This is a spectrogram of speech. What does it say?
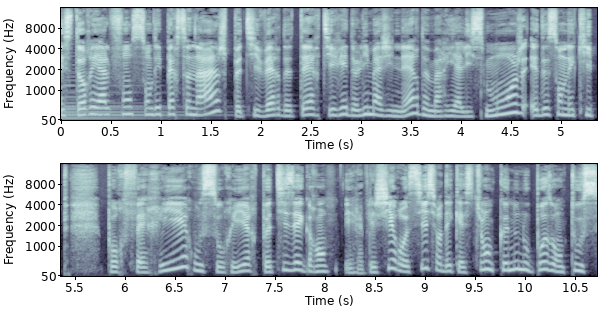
Nestor et Alphonse sont des personnages, petits vers de terre tirés de l'imaginaire de Marie-Alice Monge et de son équipe, pour faire rire ou sourire petits et grands, et réfléchir aussi sur des questions que nous nous posons tous.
